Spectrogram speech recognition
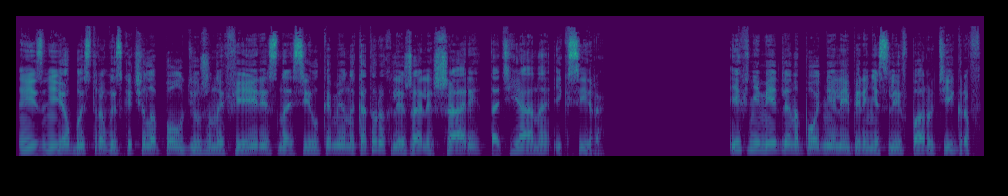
и из нее быстро выскочила полдюжины феери с носилками, на которых лежали Шари, Татьяна и Ксира. Их немедленно подняли и перенесли в пару тигров,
